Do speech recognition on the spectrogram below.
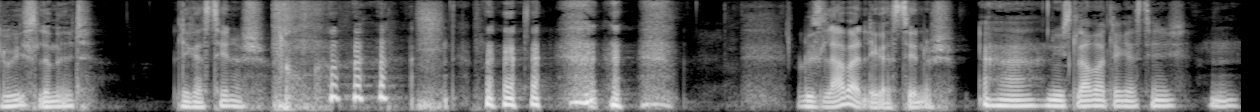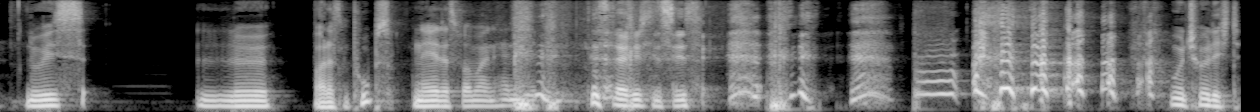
Luis Limmelt, Legasthenisch. Luis labert Legasthenisch. Aha, Luis labert legasthenisch. Hm. Luis Lö. War das ein Pups? Nee, das war mein Handy. Das wäre richtig süß. oh, entschuldigt.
